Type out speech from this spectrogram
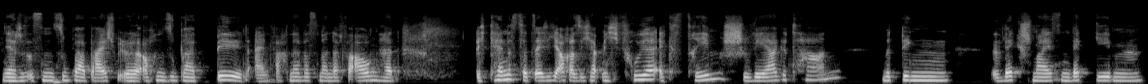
Ja, das ist ein super Beispiel oder auch ein super Bild einfach, ne, was man da vor Augen hat. Ich kenne es tatsächlich auch. Also ich habe mich früher extrem schwer getan mit Dingen wegschmeißen, weggeben.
